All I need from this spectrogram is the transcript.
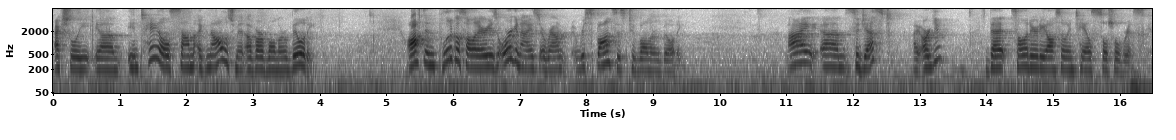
actually um, entails some acknowledgement of our vulnerability. Often, political solidarity is organized around responses to vulnerability. I um, suggest, I argue, that solidarity also entails social risk.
